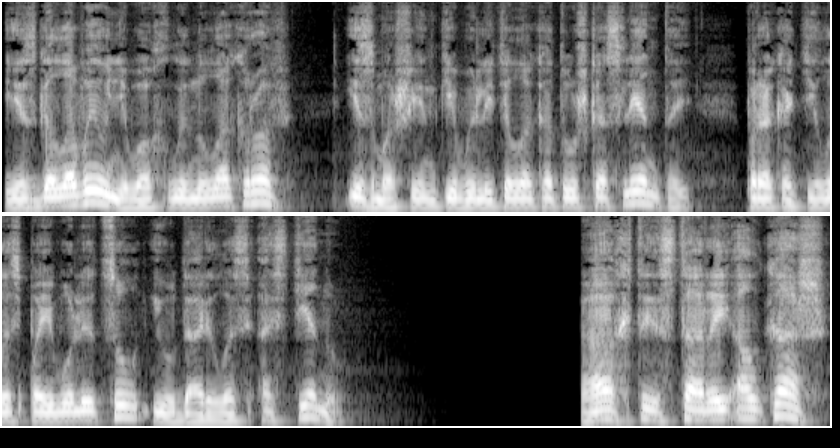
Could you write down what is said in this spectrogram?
Из головы у него хлынула кровь, из машинки вылетела катушка с лентой — прокатилась по его лицу и ударилась о стену. «Ах ты, старый алкаш!»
